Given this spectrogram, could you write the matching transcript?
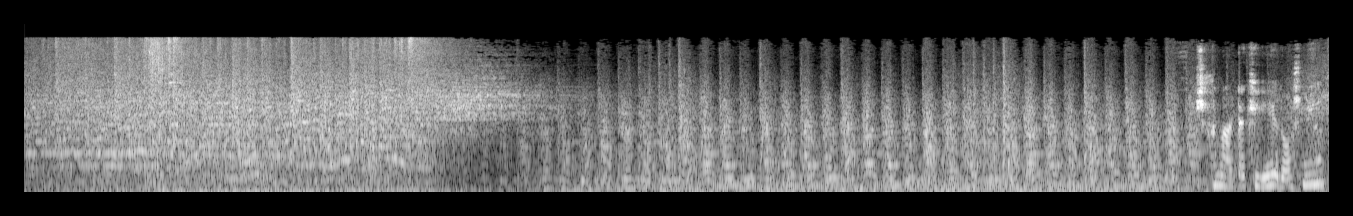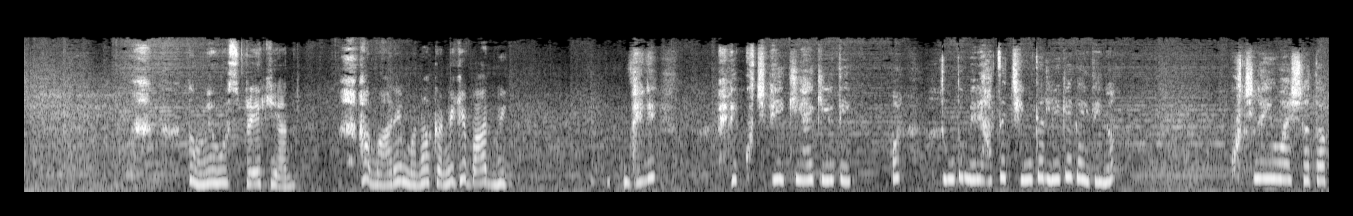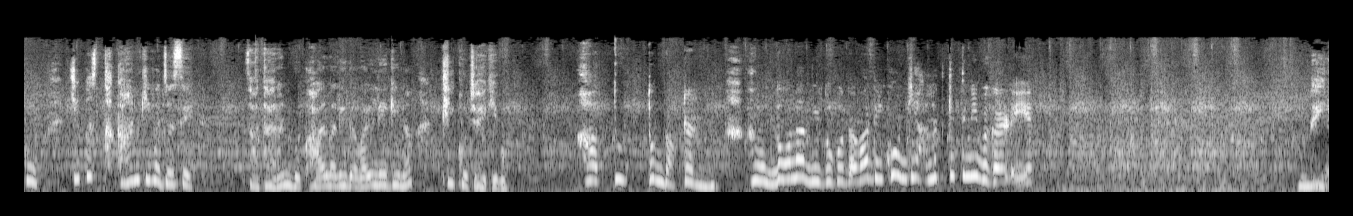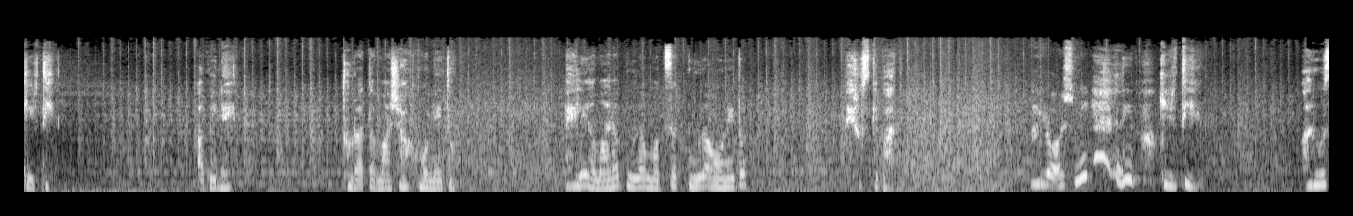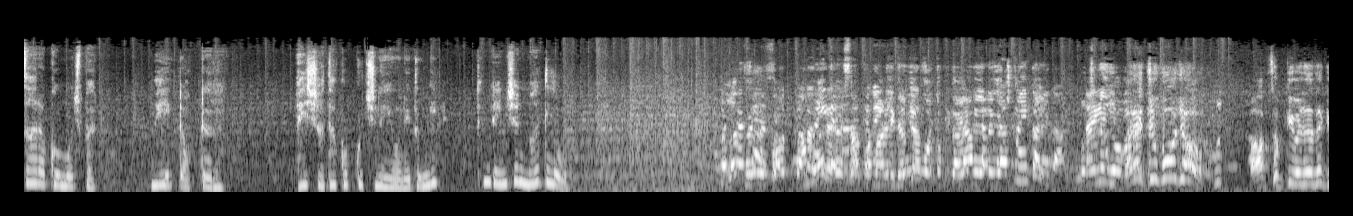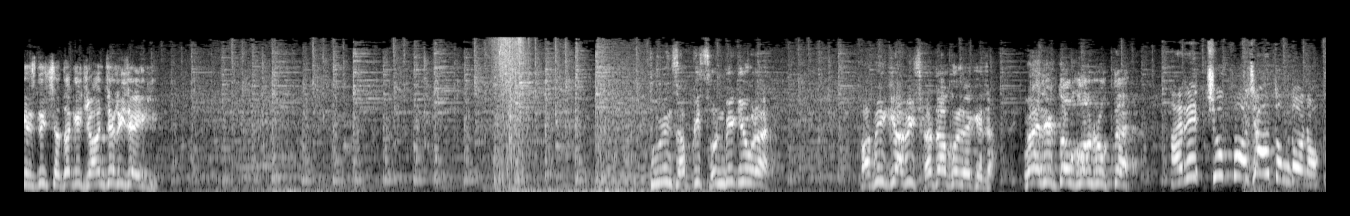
क्या नाटक है ये रोशनी? तुमने वो स्प्रे किया ना हमारे मना करने के बाद भी मैंने मैंने कुछ नहीं किया है कीर्ति। और तुम तो मेरे हाथ से छीन कर लेके गई थी ना? कुछ नहीं हुआ है श्रद्धा को। ये बस थकान की वजह से। साधारण बुखार वाली दवाई लेगी ना, ठीक हो जाएगी वो। हाँ तुम तुम डॉक्टर हो ना? दो ना दीदू को दवा देखो, उनकी हालत कितनी बिगड़ रही है। नहीं कीर्ति। अभी नहीं थोड़ा तमाशा होने दो। पहले हमारा पूरा मकसद पूरा होने दो, फिर उसके बाद। रोशनी कीर्ति। भरोसा रखो मुझ पर। मैं एक डॉक्टर हूँ। मैं श्रद्धा को कुछ नहीं होने दूँगी। तुम टेंशन मत लो। अरे चुप हो जाओ। आप सबकी वजह से किस दिन श्रद्धा की जान चली जाएगी। तू इन सबकी सुन भी क्यों रहा है? अभी की अभी श्रद्धा को लेके जा। मैं देखता हूँ कौन रुकता है। अरे चुप हो जाओ तुम दोनों।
